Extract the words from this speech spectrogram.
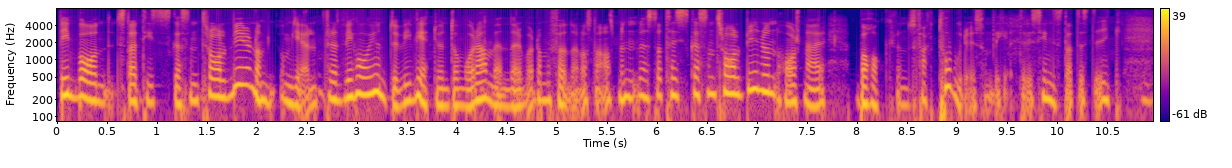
vi bad Statistiska centralbyrån om, om, hjälp, för att vi har ju inte, vi vet ju inte om våra användare var de är födda någonstans. Men, men Statistiska centralbyrån har såna här bakgrundsfaktorer som det heter i sin statistik. Mm.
